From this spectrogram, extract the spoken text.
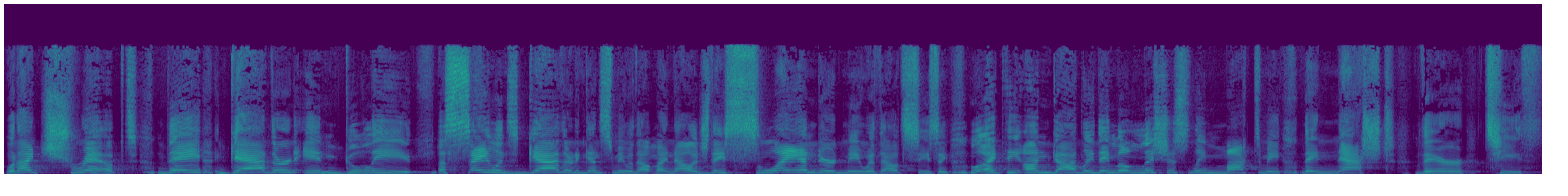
when I tripped, they gathered in glee. Assailants gathered against me without my knowledge. They slandered me without ceasing. Like the ungodly, they maliciously mocked me. They gnashed their teeth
